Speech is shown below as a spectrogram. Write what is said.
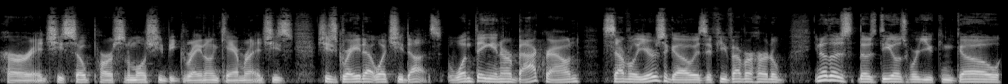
her and she's so personable. She'd be great on camera and she's she's great at what she does. One thing in her background several years ago is if you've ever heard of you know those those deals where you can go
